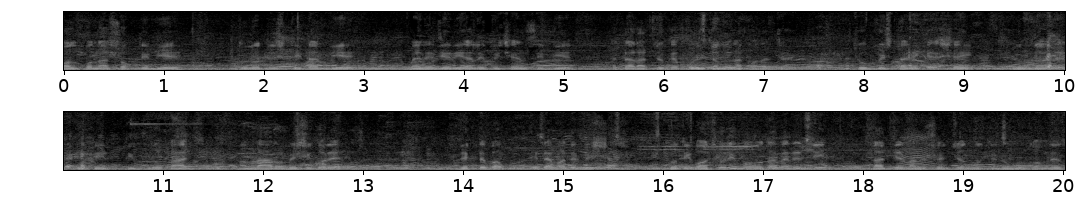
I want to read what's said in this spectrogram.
কল্পনা শক্তি দিয়ে, দূরদৃষ্টিতা দিয়ে ম্যানেজেরিয়াল এফিসিয়েন্সি দিয়ে একটা রাজ্যকে পরিচালনা করা যায়। চব্বিশ তারিখে সেই উন্নয়নের গতির তীব্র কাজ আমরা আরও বেশি করে দেখতে পাবো, এটা আমাদের বিশ্বাস। প্রতি বছরই মমতা ব্যানার্জি রাজ্যের মানুষের জন্য, তৃণমূল কংগ্রেস,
